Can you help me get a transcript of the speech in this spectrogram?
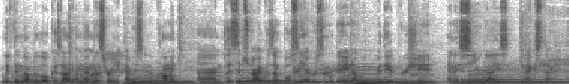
leave them down below because I'm answering every single comment. And please subscribe because I'm posting every single day and I would really appreciate it. And I see you guys next time.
